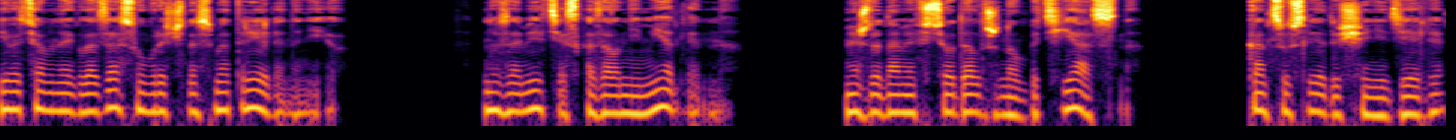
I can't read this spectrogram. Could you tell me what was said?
Его темные глаза сумрачно смотрели на нее. «Но заметь, я сказал немедленно. Между нами все должно быть ясно. К концу следующей недели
